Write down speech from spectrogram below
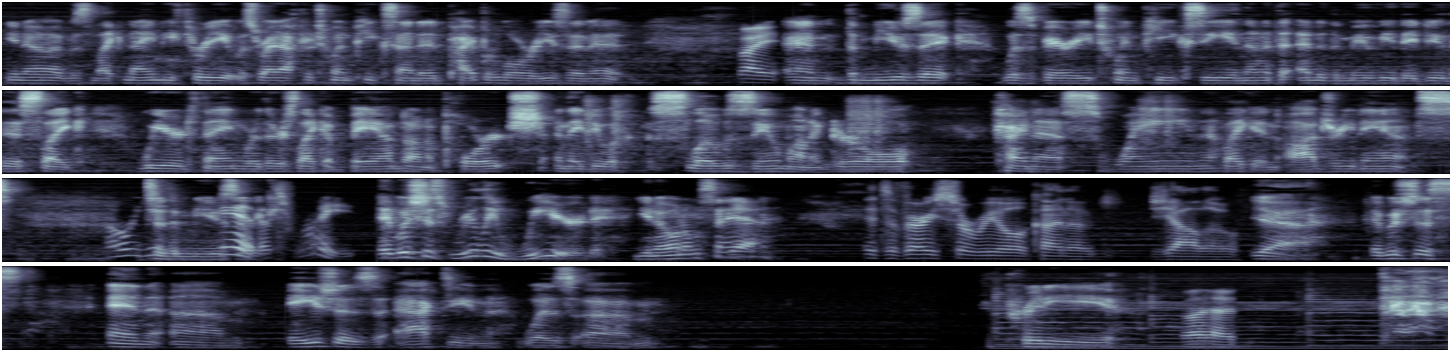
You know, it was like 93. It was right after Twin Peaks ended. Piper Laurie's in it. Right. And the music was very Twin Peaksy. And then at the end of the movie, they do this like weird thing where there's like a band on a porch and they do a slow zoom on a girl kind of swaying like an Audrey dance Oh to the music. Yeah, that's right. It was just really weird. You know what I'm saying? Yeah. It's a very surreal kind of giallo. Yeah, it was just, and um, Asia's acting was um, pretty. Go ahead.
